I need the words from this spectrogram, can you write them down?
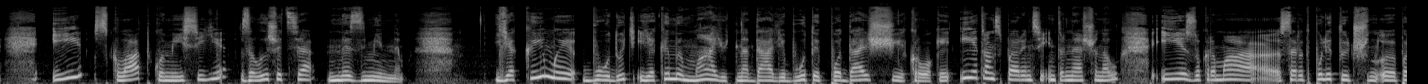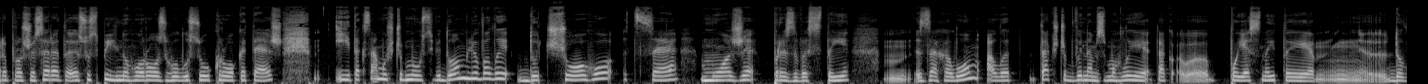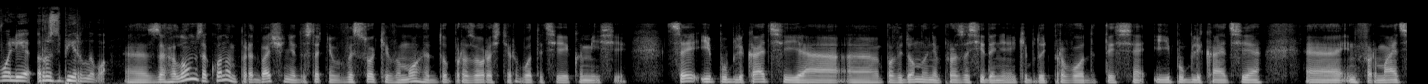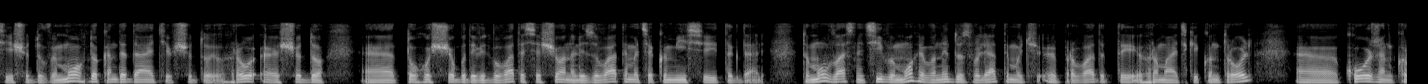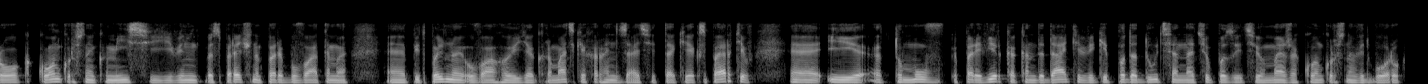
і склад комісії залишиться незмінним. Якими будуть і якими мають надалі бути подальші кроки і Transparency International, і, зокрема, серед політичного перепрошую, серед суспільного розголосу кроки теж, і так само, щоб ми усвідомлювали, до чого це може призвести загалом, але так, щоб ви нам змогли так е, пояснити доволі розбірливо. Е, Загалом законом передбачені достатньо високі вимоги до прозорості роботи цієї комісії. Це і публікація е, повідомлення про засідання, які будуть проводитися, і публікація інформації щодо вимог до кандидатів, щодо щодо того, що буде відбуватися, що аналізуватиметься комісією і так далі. Тому, власне, ці вимоги вони дозволятимуть е, провадити громадський контроль. Е, Кожен крок конкурсної комісії він безперечно перебуватиме е, під пильною увагою як громадських організацій, так і експертів. І тому перевірка кандидатів, які подадуться на цю позицію в межах конкурсного відбору,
